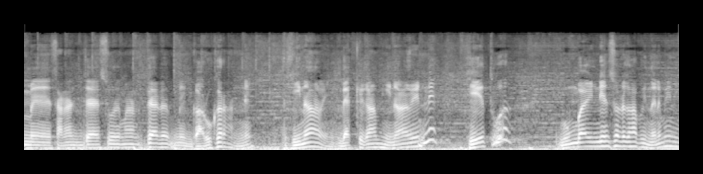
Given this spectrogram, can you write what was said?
මේ සනජ්‍යයසූරි මන්තයට මේ ගරු කරන්නේ හිනාවෙන් දැක්කගම් හිනාවෙන්නේ හේතුව මුම්බයි ඉන්ඩියන්ස්වලට ගහපින්දන මෙනි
